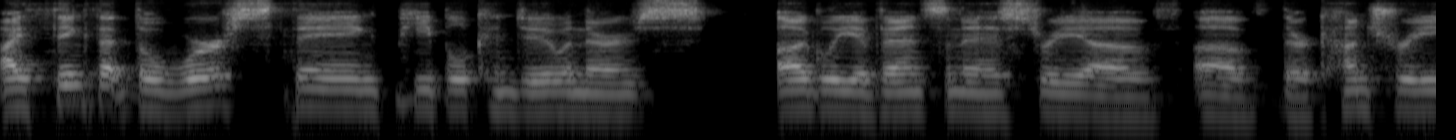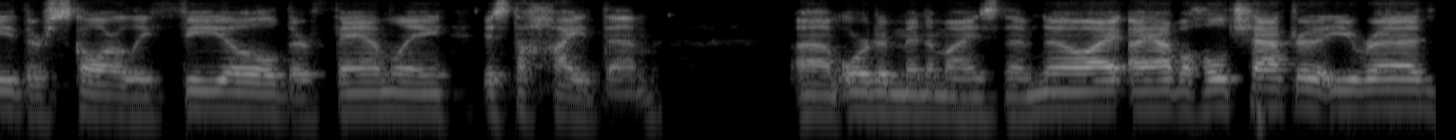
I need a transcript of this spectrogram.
i think that the worst thing people can do when there's ugly events in the history of of their country their scholarly field their family is to hide them um, or to minimize them. No, I, I have a whole chapter that you read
